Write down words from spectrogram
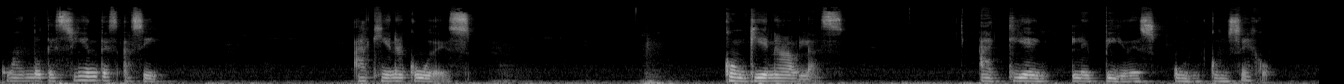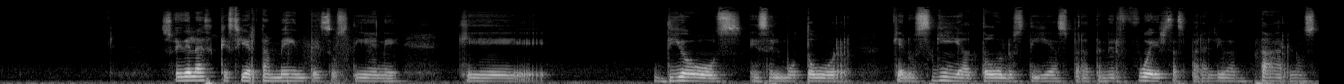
Cuando te sientes así, ¿a quién acudes? ¿Con quién hablas? ¿A quién le pides un consejo? Soy de las que ciertamente sostiene que Dios es el motor que nos guía todos los días para tener fuerzas, para levantarnos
